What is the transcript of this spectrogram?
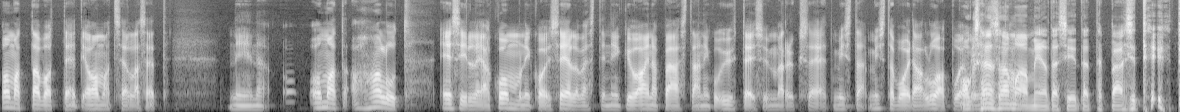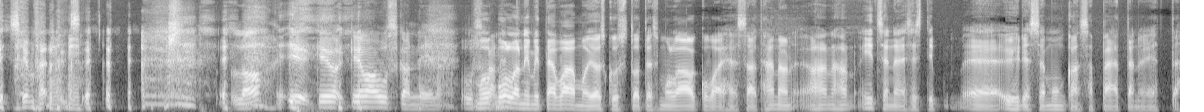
omat tavoitteet ja omat sellaiset niin omat halut esille ja kommunikoi selvästi, niin kyllä aina päästään niin kuin yhteisymmärrykseen, että mistä, mistä voidaan luopua. Onko hän se samaa haluaa. mieltä siitä, että pääsitte yhteisymmärrykseen? No, ky- kyllä, kyllä mä uskon niin. Uskon, M- mulla nimittäin vaimo joskus totesi mulle alkuvaiheessa, että hän on, hän on itsenäisesti eh, yhdessä mun kanssa päättänyt, että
